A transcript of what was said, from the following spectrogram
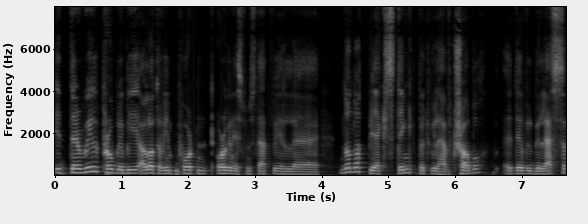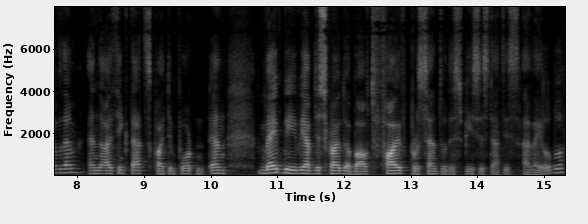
it, there will probably be a lot of important organisms that will uh, not not be extinct, but will have trouble. Uh, there will be less of them, and I think that's quite important. And maybe we have described about five percent of the species that is available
